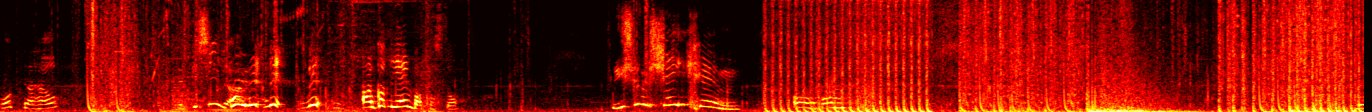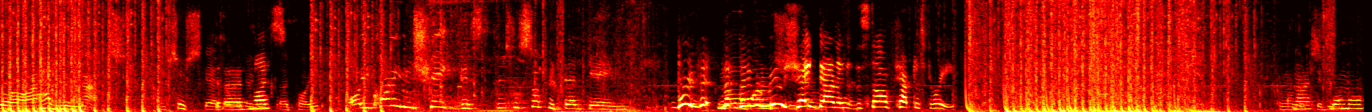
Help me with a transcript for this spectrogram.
What the hell? Did you see Bro, that? thi- thi- thi- I got the aimbot pistol. You should have shake him. Oh, bomb. Bro, I have no mats. I'm so scared that Dead. we're Nice. get dead party. Oh, you can't even shake this. This is such a dead game. Bro, they, No, they I'm removed shaking. shakedowning at the start of chapter three. Another Nice. One more.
